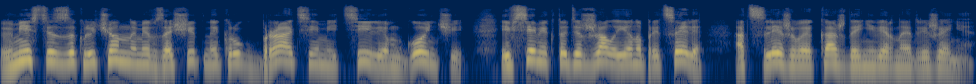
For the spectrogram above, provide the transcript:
Вместе с заключенными в защитный круг братьями, Тилем, Гончей и всеми, кто держал ее на прицеле, отслеживая каждое неверное движение.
